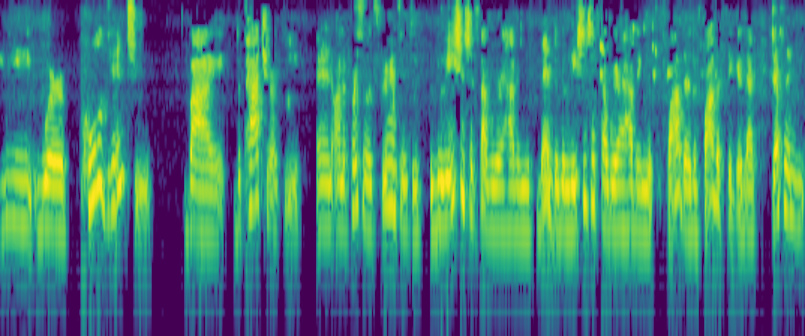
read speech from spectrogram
we were pulled into by the patriarchy and on a personal experience into the relationships that we were having with men, the relationships that we were having with father, the father figure that definitely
